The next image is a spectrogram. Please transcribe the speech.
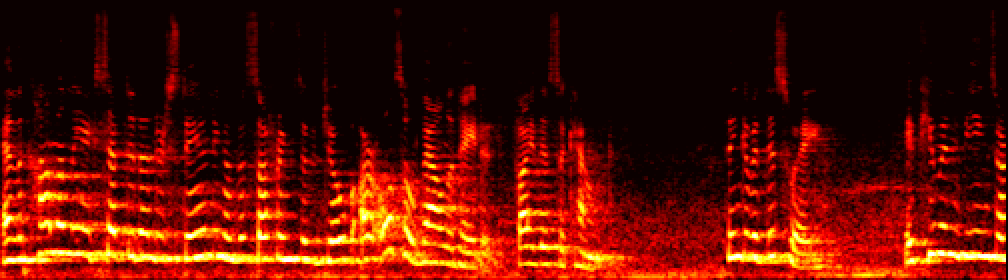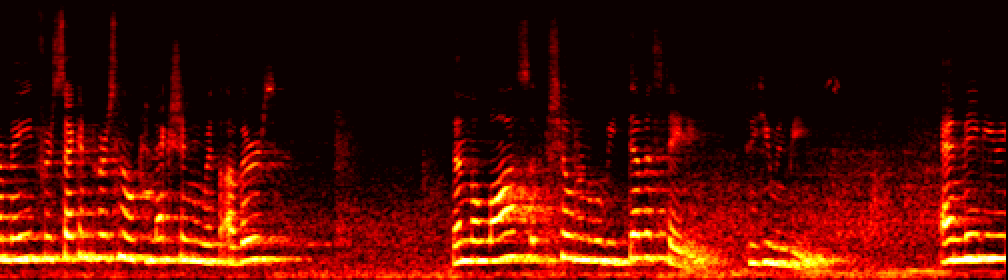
and the commonly accepted understanding of the sufferings of Job are also validated by this account. Think of it this way if human beings are made for second personal connection with others, then the loss of children will be devastating to human beings. And maybe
